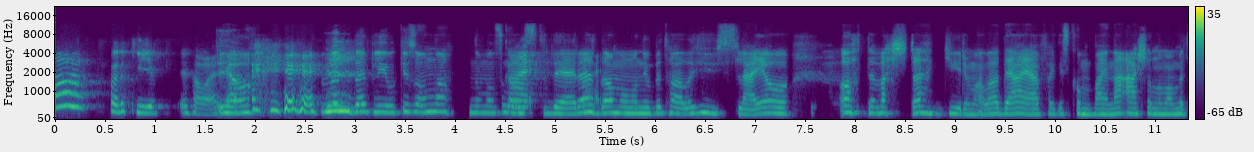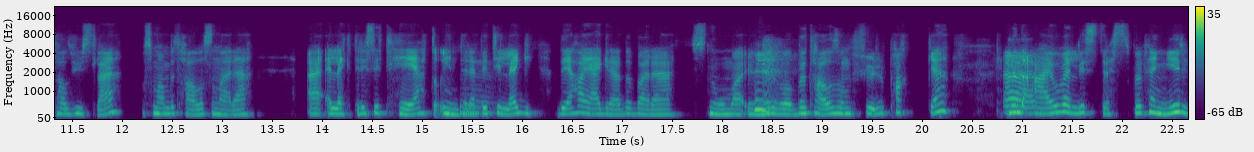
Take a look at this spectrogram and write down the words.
Ah, for et liv. Uff a meg. Ja. Men det blir jo ikke sånn da, når man skal Nei, studere. nei. Da må man jo betale husleie, og åh, det verste, Guremala, det har jeg faktisk kommet meg unna, er sånn når man betaler husleie, og så må man betale sånn derre eh, elektrisitet og internett i Mm. tillegg. Det har jeg greid å bare sno meg under ved å betale sånn full pakke. Men det er jo veldig stress på penger.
